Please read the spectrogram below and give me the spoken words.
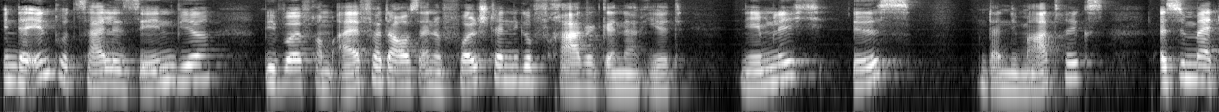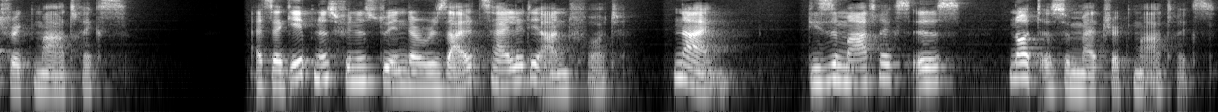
In der Inputzeile sehen wir, wie Wolfram Alpha daraus eine vollständige Frage generiert, nämlich is und dann die Matrix a symmetric matrix. Als Ergebnis findest du in der Result-Zeile die Antwort. Nein, diese Matrix ist not a symmetric matrix.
